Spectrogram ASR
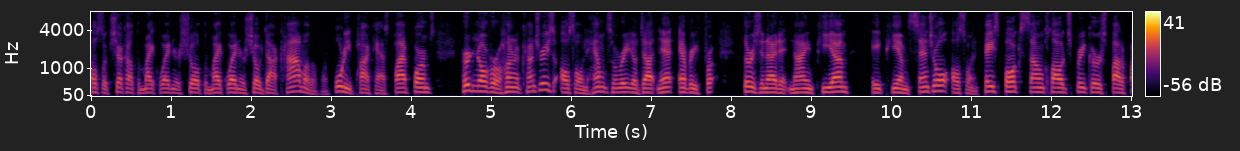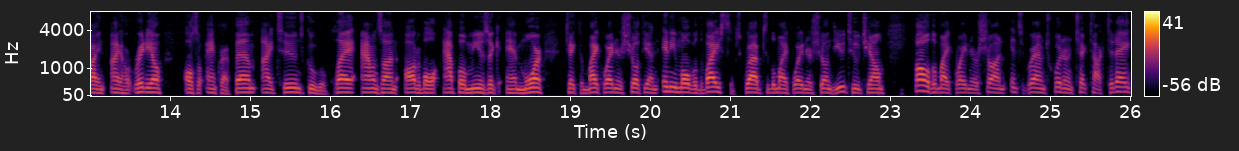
Also, check out the Mike Wagner Show at the MikeWagnerShow.com on over 40 podcast platforms. Heard in over 100 countries. Also on HamiltonRadio.net every fr- Thursday night at 9 p.m. 8 p.m. Central. Also on Facebook, SoundCloud, Spreaker, Spotify, and iHeartRadio. Also Anchor FM, iTunes, Google Play, Amazon, Audible, Apple Music, and more. Take the Mike Wagner Show with you on any mobile device. Subscribe to the Mike Wagner Show on the YouTube channel. Follow the Mike Wagner Show on Instagram, Twitter, and TikTok today.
